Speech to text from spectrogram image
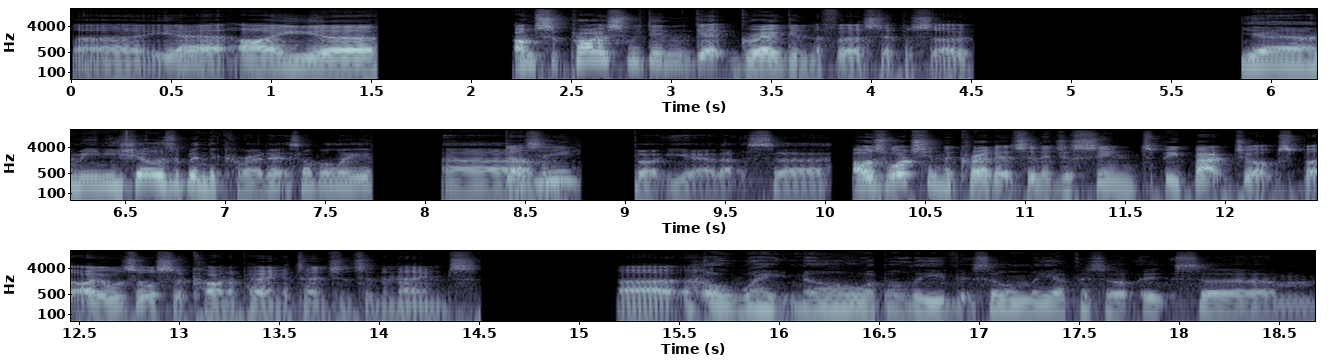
uh, yeah, I uh, I'm surprised we didn't get Greg in the first episode. yeah, I mean he shows up in the credits, I believe. Um, Does he? But yeah, that's uh, I was watching the credits and it just seemed to be backdrops, but I was also kind of paying attention to the names. Uh, Oh wait, no, I believe it's only episode. It's um,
